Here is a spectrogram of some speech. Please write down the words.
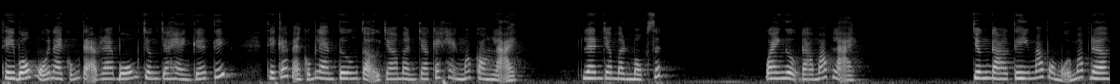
Thì bốn mũi này cũng tạo ra bốn chân cho hàng kế tiếp. Thì các bạn cũng làm tương tự cho mình, cho các hàng móc còn lại. Lên cho mình một xích. Quay ngược đầu móc lại. Chân đầu tiên móc một mũi móc đơn.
